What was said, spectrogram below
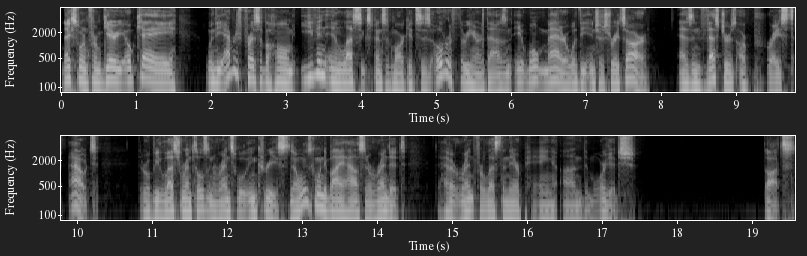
Next one from Gary. Okay, when the average price of a home, even in less expensive markets, is over three hundred thousand, it won't matter what the interest rates are, as investors are priced out. There will be less rentals and rents will increase. No one's going to buy a house and rent it to have it rent for less than they are paying on the mortgage. Thoughts?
